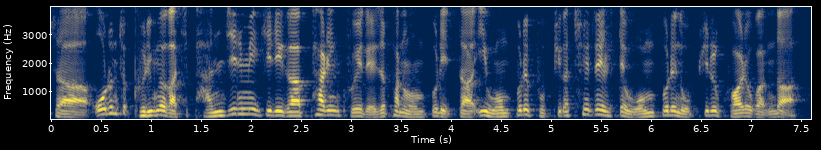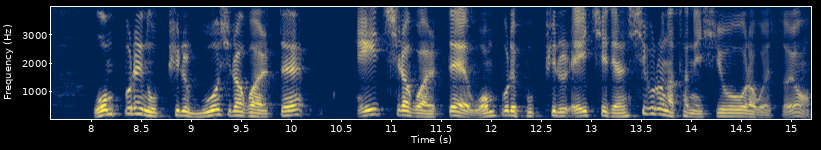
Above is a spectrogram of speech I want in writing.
자, 오른쪽 그림과 같이 반지름의 길이가 8인 9에 내접하는 원뿔이 있다. 이 원뿔의 부피가 최대일 때 원뿔의 높이를 구하려고 한다. 원뿔의 높이를 무엇이라고 할 때 h라고 할 때 원뿔의 부피를 h에 대한 식으로 나타내시오라고 했어요.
